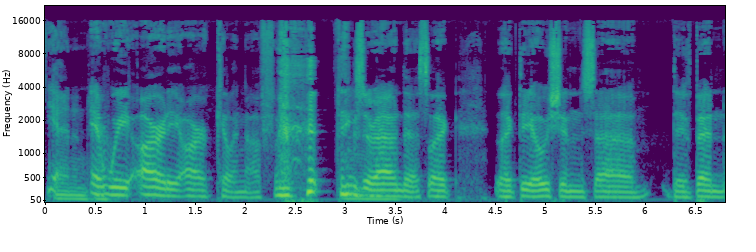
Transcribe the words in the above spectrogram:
Yeah, standing. here. and we already are killing off things Mm-hmm. around us like like the oceans uh, they've been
